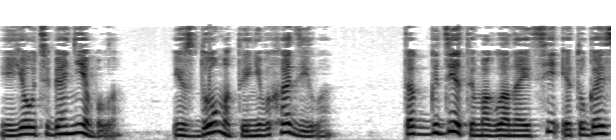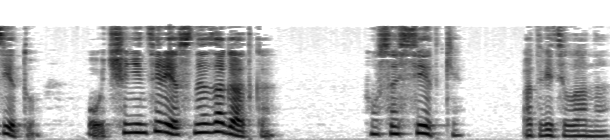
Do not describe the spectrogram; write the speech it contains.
ее у тебя не было. Из дома ты не выходила. Так где ты могла найти эту газету? Очень интересная загадка». «У соседки», — ответила она.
